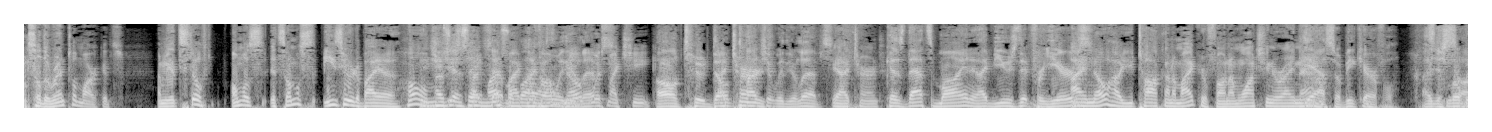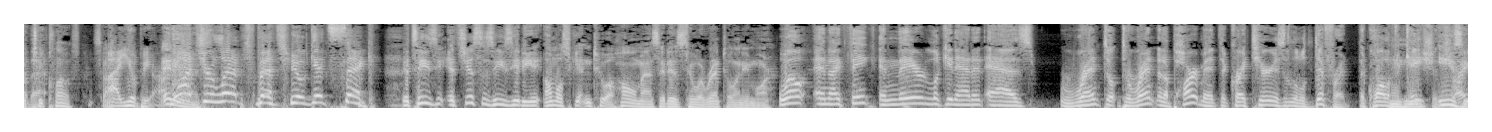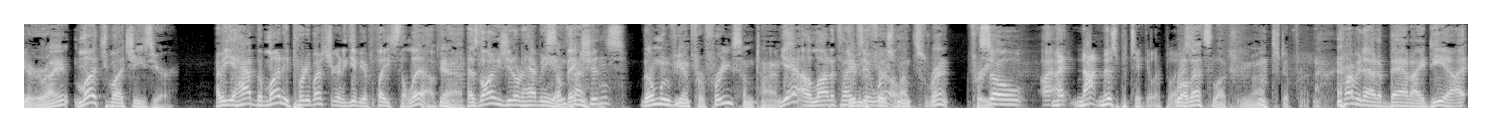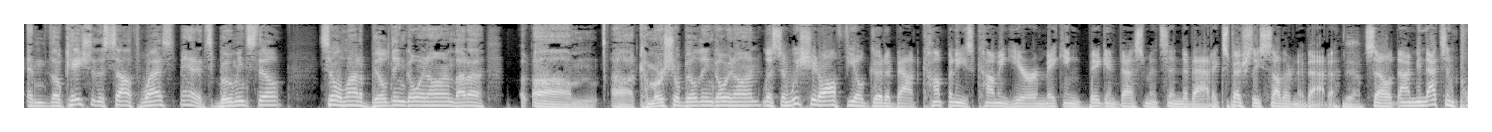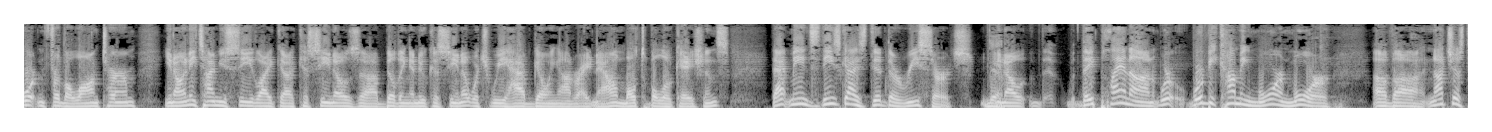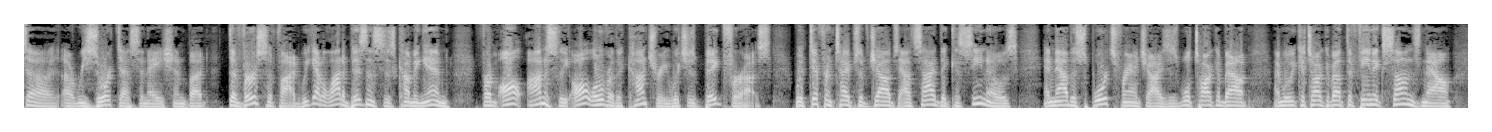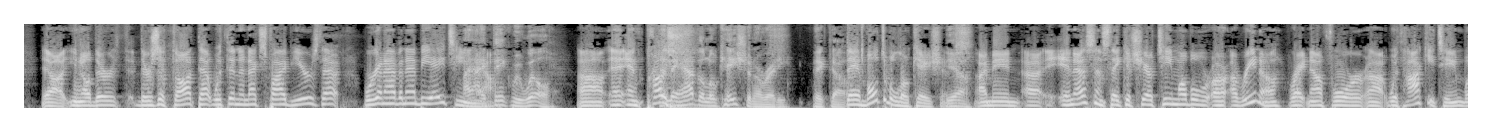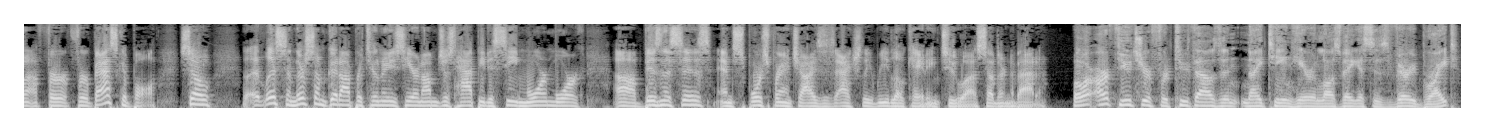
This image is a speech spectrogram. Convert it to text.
So the rental markets, I mean, it's still almost, it's almost easier to buy a home. Did you just touch that microphone with your lips? with my cheek. Oh, dude, don't touch it with your lips. Yeah, I turned. Because that's mine, and I've used it for years. I know how you talk on a microphone. I'm watching it right now. Yeah, so be careful. I just a little saw bit too close. So. Uh, you'll be all right. Anyways. Watch your lips, Betsy. You'll get sick. It's easy. It's just as easy to almost get into a home as it is to a rental anymore. Well, and I think, and they're looking at it as rental to rent an apartment. The criteria is a little different. The qualifications Mhm. Easier, right? Much, much easier. I mean, you have the money. Pretty much, they're going to give you a place to live. Yeah. As long as you don't have any Sometimes evictions. They'll move you in for free sometimes. Yeah, a lot of times Give you they the first will. month's rent free. So, I, I, Not, not in this particular place. well, that's luxury. That's different. probably not a bad idea. And location of the Southwest, man, it's booming still. Still a lot of building going on. A lot of um, uh, commercial building going on. Listen, we should all feel good about companies coming here and making big investments in Nevada, especially Southern Nevada. Yeah. So, I mean, that's important for the long term. You know, anytime you see like uh, casinos uh, building a new casino, which we have going on right now, multiple locations. That means these guys did their research. Yeah. You know, they plan on. We're we're becoming more and more of uh, not just a, a resort destination, but diversified. We got a lot of businesses coming in from all, honestly, all over the country, which is big for us with different types of jobs outside the casinos and now the sports franchises. We'll talk about, I mean, we could talk about the Phoenix Suns now. Uh, you know, there, there's a thought that within the next five years that we're going to have an NBA team I. I think we will. uh, and, and probably And they have the location already picked out. they have multiple locations. Yeah. I mean, uh, in essence, they could share T-Mobile uh, Arena right now for uh, with hockey team uh, for for basketball. So, uh, listen, there's some good opportunities here, and I'm just happy to see more and more uh, businesses and sports franchises actually relocating to uh, Southern Nevada. Well, our, future for 2019 here in Las Vegas is very bright.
